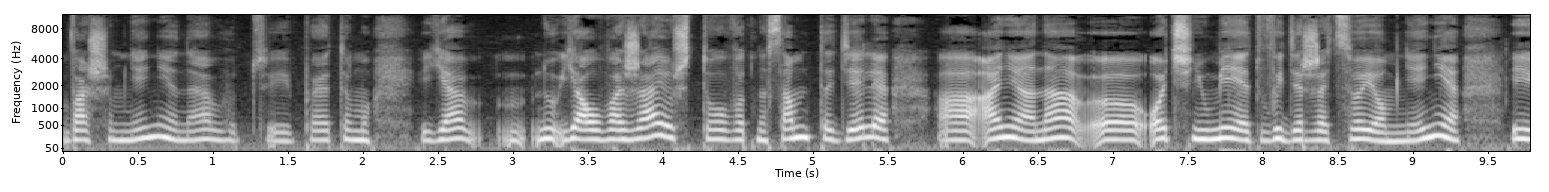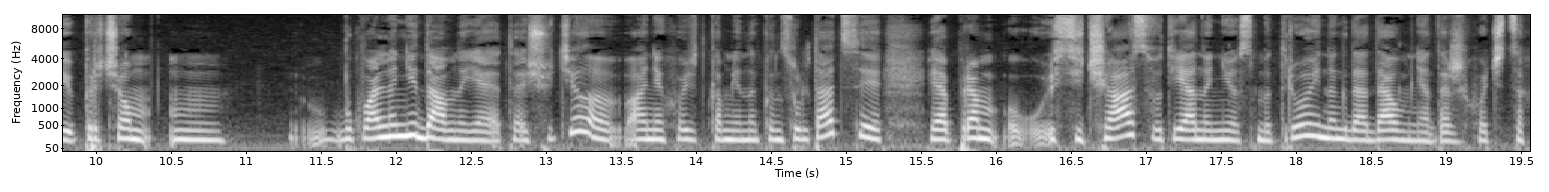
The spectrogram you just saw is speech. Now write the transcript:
ваше мнение, да, вот, и поэтому я, ну, я уважаю, что вот на самом-то деле а, Аня, она э, очень умеет выдержать свое мнение, и причем буквально недавно я это ощутила. Аня ходит ко мне на консультации. Я прям сейчас, вот я на нее смотрю иногда, да, у меня даже хочется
